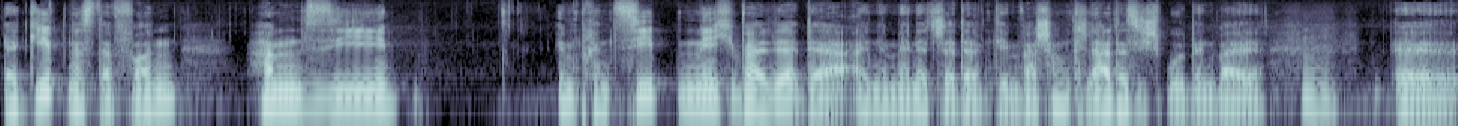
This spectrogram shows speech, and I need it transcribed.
Ergebnis davon haben sie im Prinzip mich, weil der, der eine Manager, der, dem war schon klar, dass ich schwul bin, weil mhm. äh,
